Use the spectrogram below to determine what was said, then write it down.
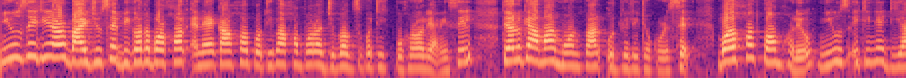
news eighteen আৰু বাইজুছে বিগত বৰ্ষত এনে একাংশ প্ৰতিভা সম্পন্ন যুৱক যুৱতীক পোহৰলৈ আনিছিল। তেওঁলোকে আমাৰ মন প্ৰাণ উদ্বেলিত কৰিছিল। বয়সত কম হলেও নিউজ এইটিনে দিয়া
